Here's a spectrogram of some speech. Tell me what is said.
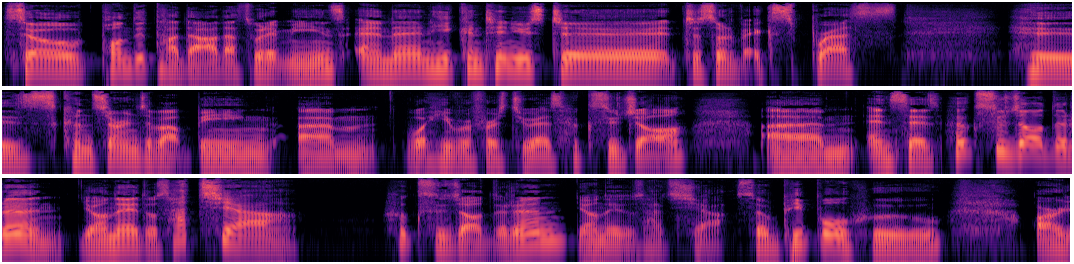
So 번듯하다, that's what it means. And then he continues to to sort of express his concerns about being um, what he refers to as 흑수저, um, and says 흑수저들은 연애도 사치야. 흑수저들은 연애도 사치야. So people who are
